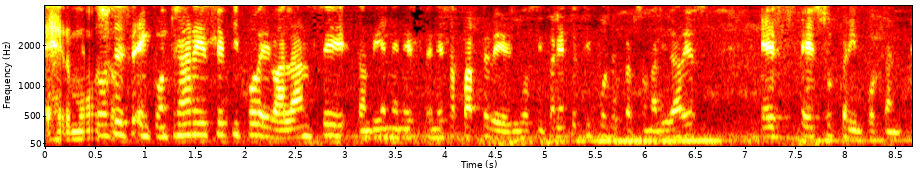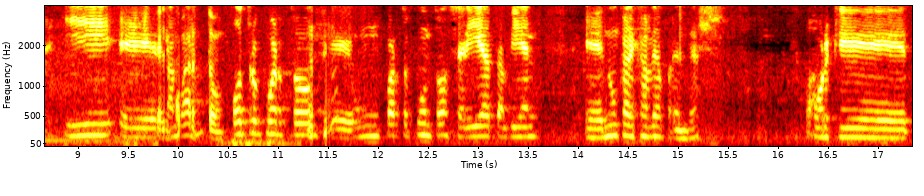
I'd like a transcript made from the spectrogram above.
hermoso. Entonces, encontrar ese tipo de balance también en, en esa parte de los diferentes tipos de personalidades es súper importante. Y eh, el cuarto. Otro cuarto, eh, un cuarto punto sería también eh, nunca dejar de aprender, porque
